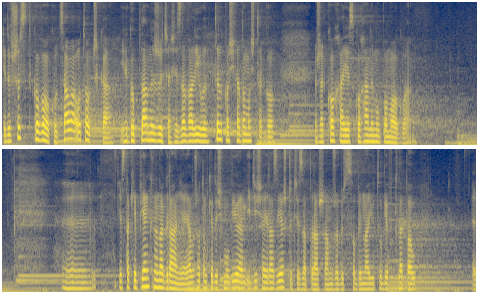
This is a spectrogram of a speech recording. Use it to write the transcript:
Kiedy wszystko wokół, cała otoczka, jego plany życia się zawaliły, tylko świadomość tego, że kocha jest kochany mu pomogła. Yy, jest takie piękne nagranie. Ja już o tym kiedyś mówiłem i dzisiaj raz jeszcze Cię zapraszam, żebyś sobie na YouTubie wklepał yy,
